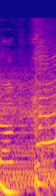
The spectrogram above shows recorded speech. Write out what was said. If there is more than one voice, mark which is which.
Speaker 1: I'm.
